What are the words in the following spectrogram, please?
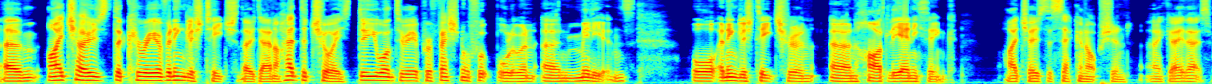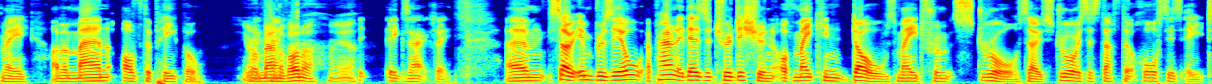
Um, I chose the career of an English teacher, though, Dan. I had the choice. Do you want to be a professional footballer and earn millions, or an English teacher and earn hardly anything? I chose the second option. Okay, that's me. I'm a man of the people. You're a man of honour. Yeah. Exactly. Um, so in Brazil, apparently there's a tradition of making dolls made from straw. So straw is the stuff that horses eat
